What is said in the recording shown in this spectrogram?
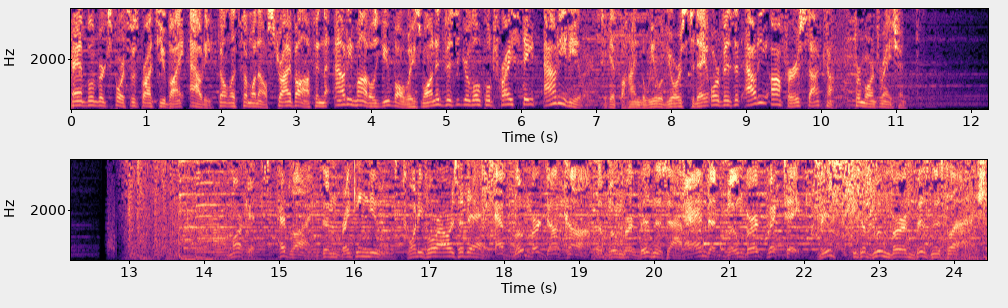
And Bloomberg Sports was brought to you by Audi. Don't let someone else drive off in the Audi model you've always wanted. Visit your local tri-state Audi dealer to get behind the wheel of yours today or visit AudiOffers.com for more information. Headlines, and breaking news 24 hours a day at Bloomberg.com, the Bloomberg Business app, and at Bloomberg Quick Take. This is a Bloomberg Business Flash.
